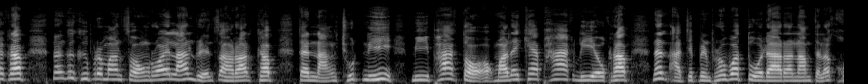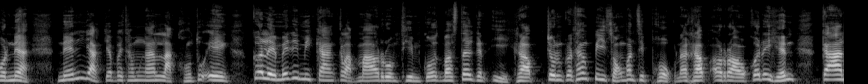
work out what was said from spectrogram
นะครับ นั่นก็คือประมาณ 200 ล้านเหรียญสหรัฐครับ แต่หนังชุดนี้มีภาคต่อออกมาได้แค่ภาคเดียวครับ นั่นอาจจะเป็นเพราะว่าตัวดารานำแต่ละคนเนี่ย เน้นอยากจะไปทำงานหลักของตัวเอง ก็เลยไม่ได้มีการกลับมารวมทีม Ghostbuster กันอีกครับ จนกระทั่งปี 2016 นะครับ เราก็ได้เห็นการ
